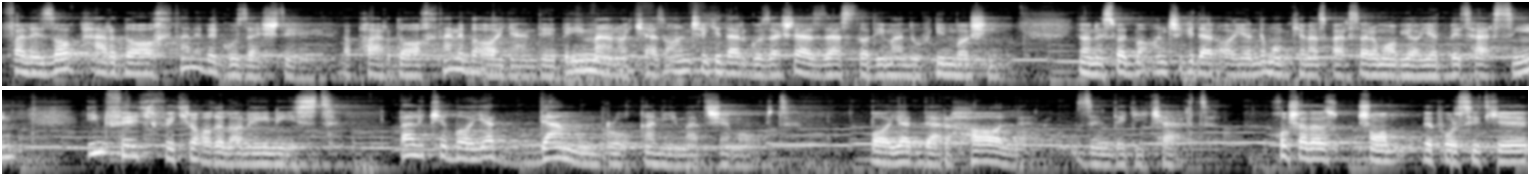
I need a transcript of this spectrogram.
فلزا پرداختن به گذشته و پرداختن به آینده به این معنا که از آنچه که در گذشته از دست دادیم اندوهگین باشیم یا نسبت به آنچه که در آینده ممکن است بر سر ما بیاید بترسیم این فکر فکر عاقلانه ای نیست بلکه باید دم رو قنیمت شمرد باید در حال زندگی کرد. خب شاید از شما بپرسید که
